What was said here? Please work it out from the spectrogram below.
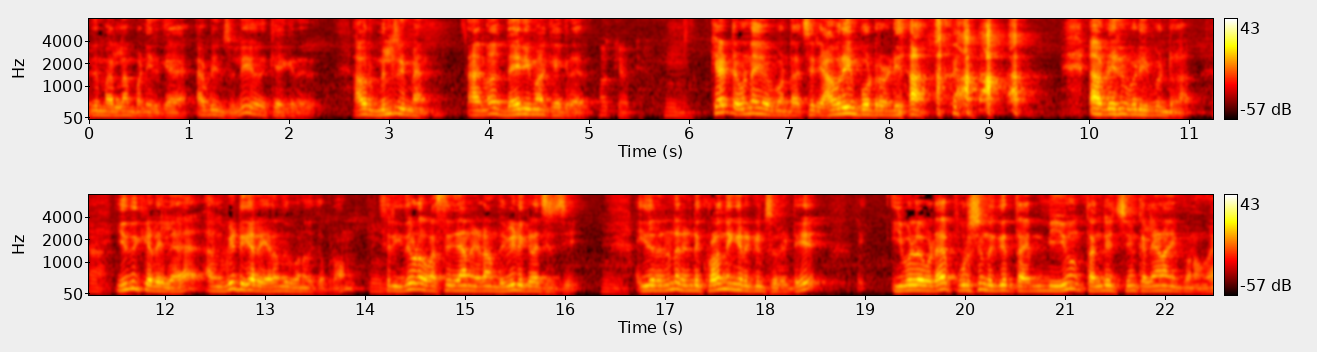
இது மாதிரிலாம் பண்ணியிருக்க அப்படின்னு சொல்லி அவர் கேட்குறாரு அவர் மிலிட்ரி மேன் அதனால தைரியமாக கேட்குறாரு ஓகே ஓகே. ம். கேட்ட உடனே இவ பண்றா சரி அவரையும் போட்டுற வேண்டியதான் அப்படின்னு முடிவு பண்றான் இதுக்கிடையில அவங்க வீட்டுக்காரர் இறந்து போனதுக்கப்புறம் சரி இதோட வசதியான இடம் அந்த வீடு கிடைச்சிருச்சு. இதுல ரெண்டு ரெண்டு குழந்தைங்க இருக்குன்னு சொல்லிட்டு இவளோட புருஷனுக்கு தம்பியும் தங்கச்சியும் கல்யாணம் ஆகி போனவங்க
